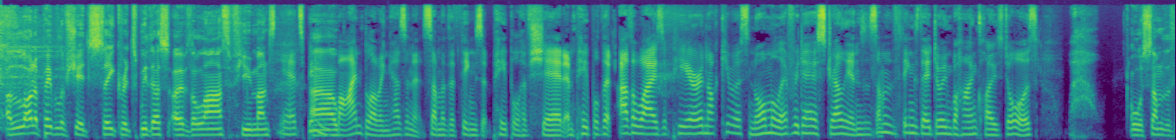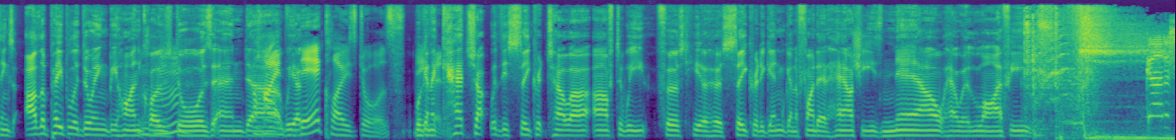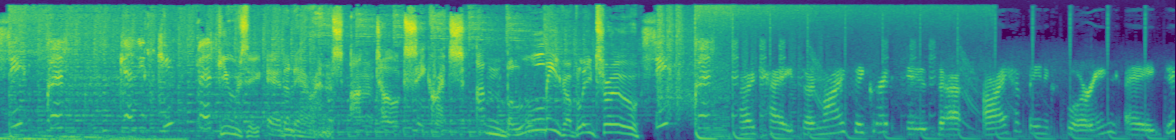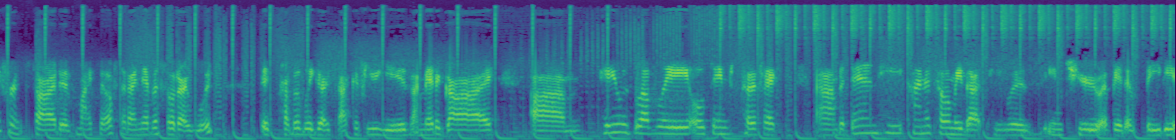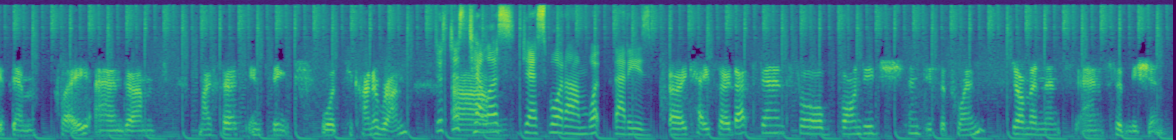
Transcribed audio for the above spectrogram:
A lot of people have shared secrets with us over the last few months. Yeah, it's been Uh, mind blowing, hasn't it? Some of the things that people have shared and people that otherwise appear innocuous, normal, everyday Australians, and some of the things they're doing behind closed doors. Or some of the things other people are doing behind closed Mhm. doors, and uh, behind we are, their closed doors. we're going to catch up with this secret teller after we first hear her secret again. We're going to find out how she is now, how her life is. Got a secret? Can you keep it? Hughesy, Ed and Erin's Untold Secrets. Unbelievably true. Secret. Okay, so my secret is that I have been exploring a different side of myself that I never thought I would. It probably goes back a few years. I met a guy. Um, he was lovely, all seemed perfect. Um, but then he kind of told me that he was into a bit of BDSM play, and um, my first instinct was to kind of run. Just, just tell Um, us, Jess, what um, what that is. Okay, so that stands for bondage and discipline, dominance and submission.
